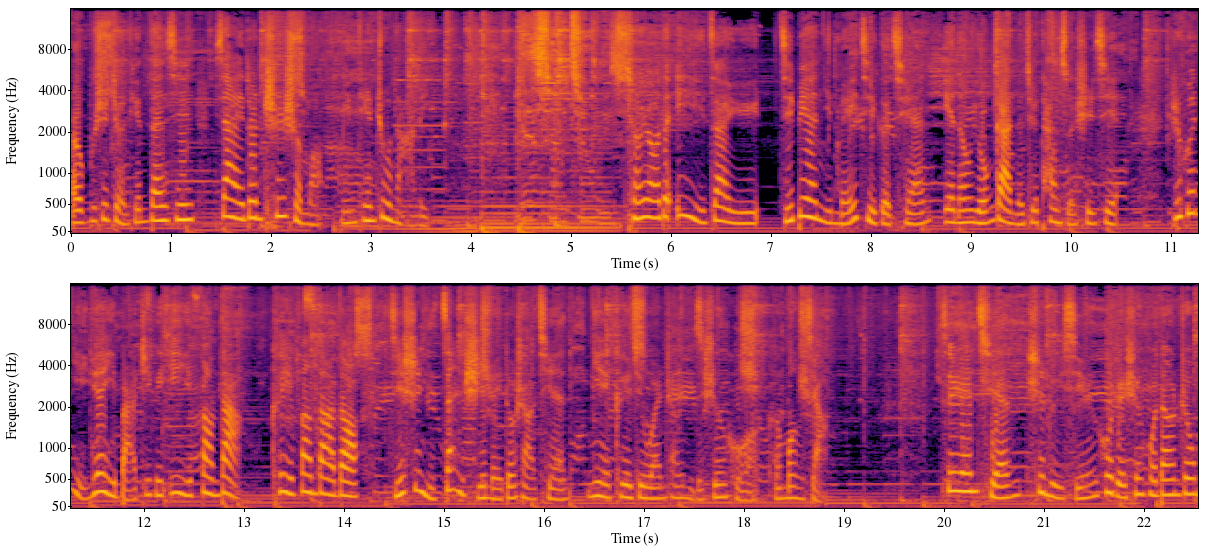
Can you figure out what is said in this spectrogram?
而不是整天担心下一顿吃什么，明天住哪里。穷游的意义在于，即便你没几个钱，也能勇敢的去探索世界。如果你愿意把这个意义放大，可以放大到，即使你暂时没多少钱，你也可以去完成你的生活和梦想。虽然钱是旅行或者生活当中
